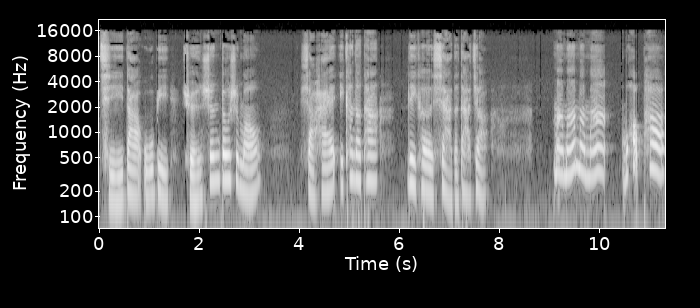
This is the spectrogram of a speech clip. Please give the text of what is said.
奇大无比，全身都是毛。小孩一看到他，立刻吓得大叫：“妈妈，妈妈，我好怕！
